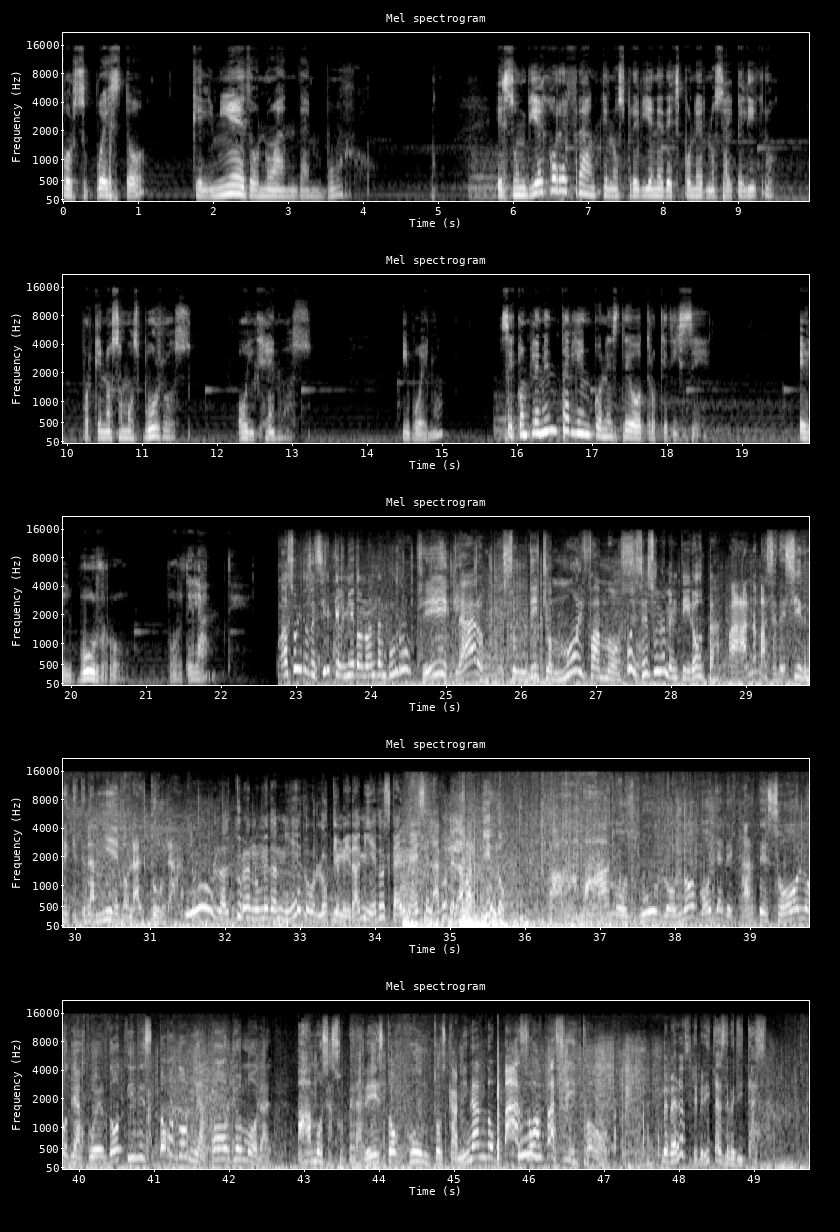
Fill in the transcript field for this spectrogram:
Por supuesto que el miedo no anda en burro. Es un viejo refrán que nos previene de exponernos al peligro, porque no somos burros o ingenuos. Y bueno, se complementa bien con este otro que dice, el burro por delante. ¿Has oído decir que el miedo no anda en burro? Sí, claro. Es un dicho muy famoso. Pues es una mentirota. Ah, no vas a decirme que te da miedo la altura. No, la altura no me da miedo. Lo que me da miedo es caerme a ese lago de lava ardiendo. Ah, vamos, burro. No voy a dejarte solo, ¿de acuerdo? Tienes todo mi apoyo moral. Vamos a superar esto juntos, caminando paso a pasito. ¿De veras? De veritas, de veritas.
